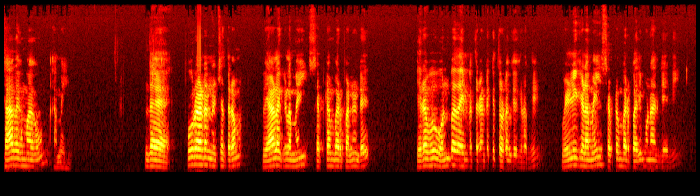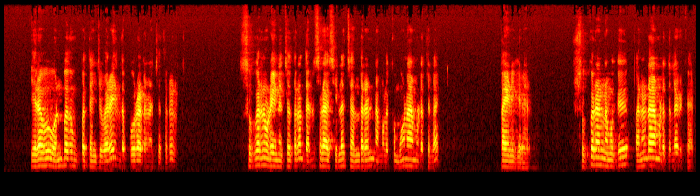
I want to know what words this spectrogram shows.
சாதகமாகவும் அமையும். இந்த பூராட நட்சத்திரம் வியாழக்கிழமை செப்டம்பர் பன்னெண்டு இரவு ஒன்பது ஐம்பத்தி ரெண்டுக்கு தொடங்குகிறது. வெள்ளிக்கிழமை செப்டம்பர் பதிமூணாம் தேதி இரவு ஒன்பது முப்பத்தஞ்சு வரை இந்த பூராட நட்சத்திரம் இருக்கு. சுகரனுடைய நட்சத்திரம் தனுசு ராசியில் சந்திரன் நம்மளுக்கு மூணாம் இடத்துல பயணிக்கிறார். சுக்கரன் நமக்கு பன்னெண்டாம் இடத்துல இருக்கார்.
